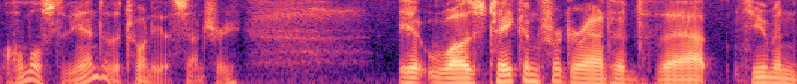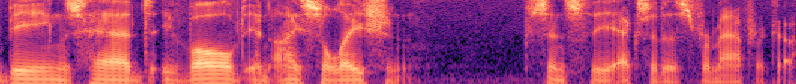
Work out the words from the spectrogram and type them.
almost to the end of the 20th century, it was taken for granted that human beings had evolved in isolation since the exodus from Africa.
